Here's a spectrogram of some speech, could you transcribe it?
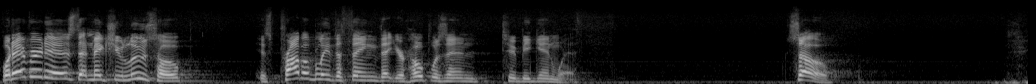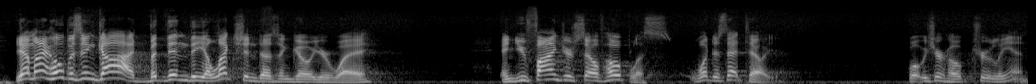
Whatever it is that makes you lose hope is probably the thing that your hope was in to begin with. So, yeah, my hope is in God, but then the election doesn't go your way, and you find yourself hopeless. What does that tell you? What was your hope truly in?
